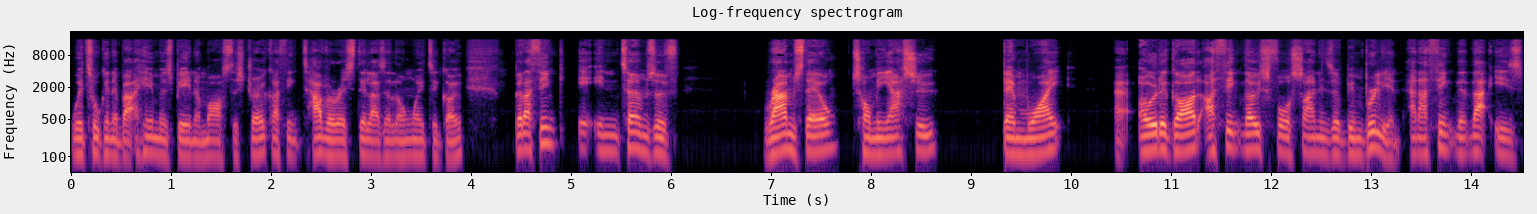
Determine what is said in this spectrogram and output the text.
we're talking about him as being a masterstroke. I think Tavares still has a long way to go. But I think in terms of Ramsdale, Tommy Tomiyasu, Ben White, uh, Odegaard. I think those four signings have been brilliant, and I think that that is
